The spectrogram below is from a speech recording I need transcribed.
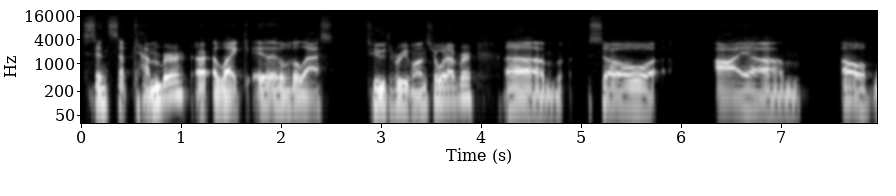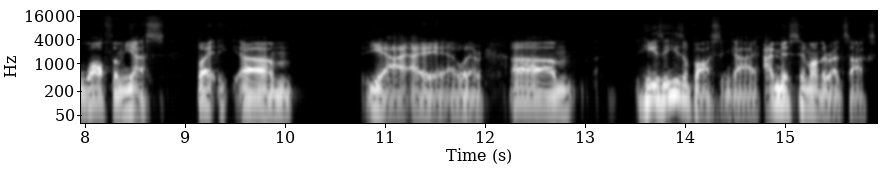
since September, or like over the last two three months or whatever. Um, so I um oh Waltham yes, but um yeah I, I yeah whatever um he's he's a Boston guy. I miss him on the Red Sox.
